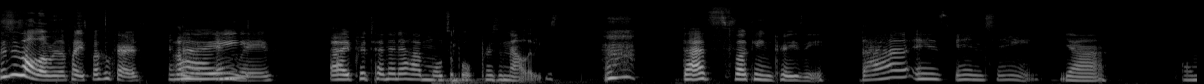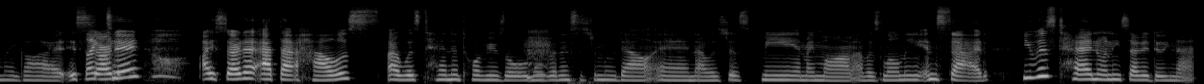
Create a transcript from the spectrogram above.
This is all over the place, but who cares? Anyway, I- anyways. I pretended to have multiple personalities. That's fucking crazy. that is insane. Yeah. Oh my god. It Like to- started I started at that house. I was 10 and 12 years old. My brother and sister moved out and I was just me and my mom. I was lonely and sad. He was 10 when he started doing that.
